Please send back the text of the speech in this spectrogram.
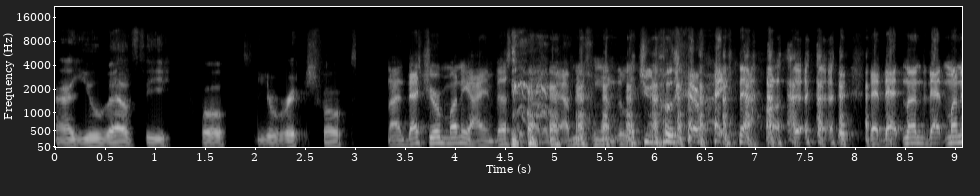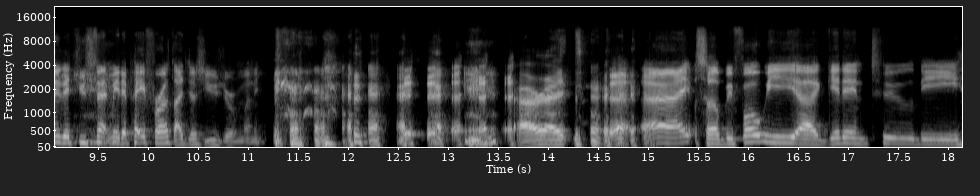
Are you wealthy folks? You rich folks? Now, that's your money. I invested. By the way, I'm just wanting to let you know that right now. that that none, that money that you sent me to pay for us, I just use your money. All right. uh, all right. So before we uh, get into the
